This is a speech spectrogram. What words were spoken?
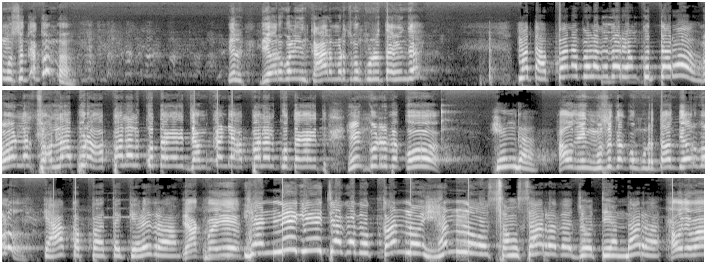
ಹಿಂಗ್ ಕುಂಡಿರ್ತಾವ ಮುಸುಕ್ ಹಾಕೊಂಡ್ ಇಲ್ಲ ದೇವ್ರುಗಳು ಹಿಂಗೆ ಕಾರ್ ಮಡ್ಸ್ಕೊಂಡ್ ಕುಂಡಿರ್ತಾವ ಹಿಂಗ? ಮತ್ತ ಅಪ್ಪನ ಬಳಗದವ್ರು ಹೆಂಗ್ ಕೂತಾರ? ನೋಡ್ಲ ಸೊಲ್ಲಾಪುರ ಅಪ್ಪಲಲ್ಲಿ ಕೂತಾಗ ಜಮಖಂಡಿ ಅಪ್ಪಲಲ್ಲಿ ಕೂತಾಗ ಹಿಂಗ್ ಕುಡಿರ್ಬೇಕು ಹಿಂಗ? ಹೌದು ಹಿಂಗ್ ಮುಸುಕ್ ಹಾಕೊಂಡ್ ಕುಂಡಿರ್ತಾವ ದೇವ್ರುಗಳು? ಯಾಕಪ್ಪ ಅಂತ ಕೇಳಿದ್ರ? ಯಾಕ ಬಾಯಿ ಹೆಣ್ಣಿಗೆ ಜಗದು ಕಣ್ಣು ಹೆಣ್ಣು ಸಂಸಾರದ ಜ್ಯೋತಿ ಅಂದಾರ. ಹೌದವಾ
